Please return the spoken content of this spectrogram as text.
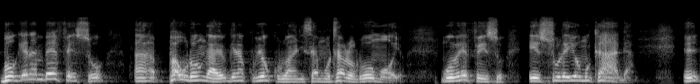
Bwogera mu befeso pawulo ng'ayogera ku byokulwanyisa mu lutalo lw'omwoyo mu befeso essula ey'omukaaga eh,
